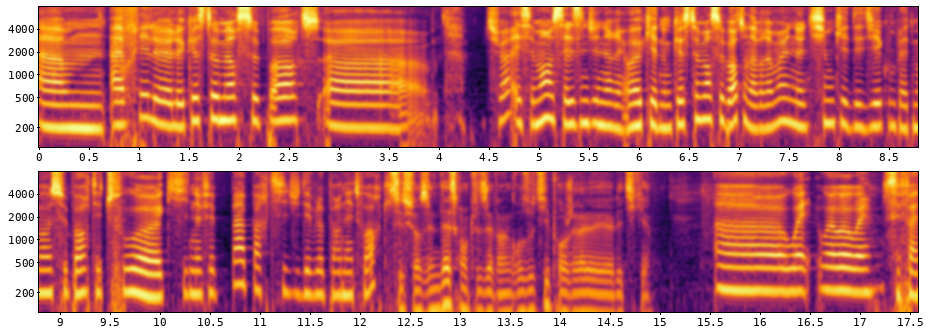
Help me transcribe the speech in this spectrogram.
Euh, après, le, le customer support, euh, tu vois, et c'est moi en sales engineering. Ok, donc customer support, on a vraiment une team qui est dédiée complètement au support et tout, euh, qui ne fait pas partie du développeur network. C'est sur Zendesk en plus, vous avez un gros outil pour gérer les tickets. Euh, ouais, ouais, ouais, ouais, c'est fat.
